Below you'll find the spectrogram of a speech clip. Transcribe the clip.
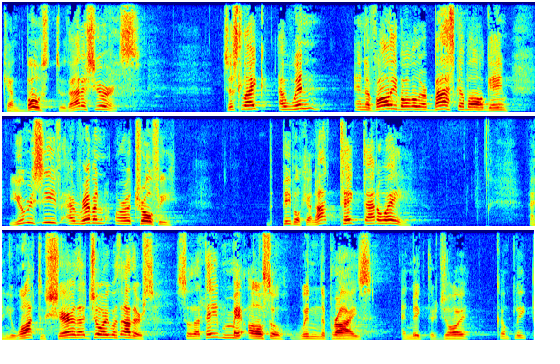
can boast to that assurance. Just like a win in a volleyball or basketball game, you receive a ribbon or a trophy. People cannot take that away. And you want to share that joy with others so that they may also win the prize and make their joy complete.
